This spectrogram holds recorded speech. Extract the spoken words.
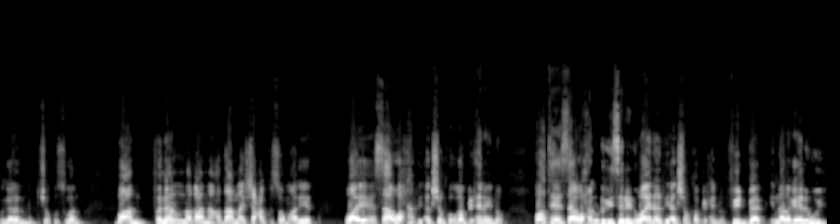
magaalada muqdisho ku sugan baan fanaan u naqaanaa haddaan shacabka soomaaliyeed. Waayo heesaha waxaan reactionka uga bixinayno. Horta heesaha waxaan u dhegeysanayno waa inaan reaction ka bixino feedback laga helo wey.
